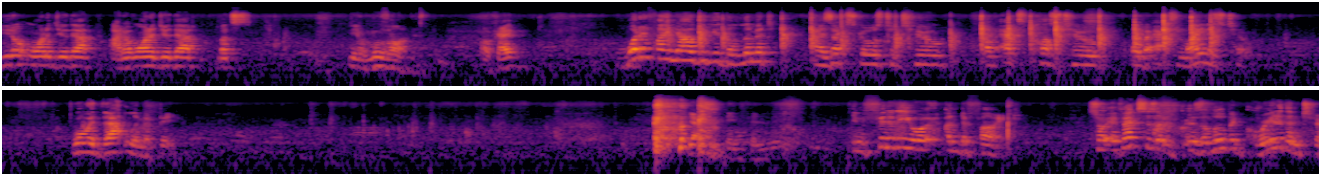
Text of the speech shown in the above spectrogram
You don't want to do that, I don't want to do that, let's you know, move on. Okay? What if I now give you the limit as x goes to 2 of x plus 2 over x minus 2? What would that limit be? yes? Infinity. Infinity or undefined. So if x is a, is a little bit greater than 2,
